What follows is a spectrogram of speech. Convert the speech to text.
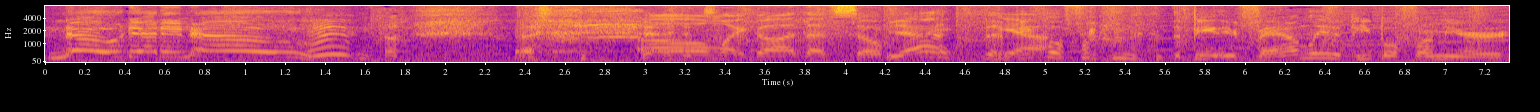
No, Daddy, no. Oh my God, that's so funny. Yeah, the people from the pe- your family, the people from your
